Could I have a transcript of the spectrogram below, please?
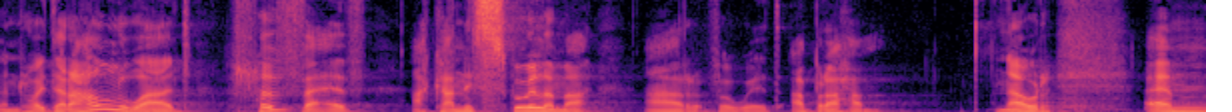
yn rhoi yr alwad rhyfedd ac anisgwyl yma ar fywyd Abraham. Nawr, em,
